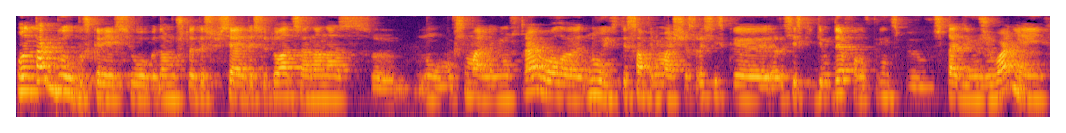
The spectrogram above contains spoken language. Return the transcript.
он так был бы, скорее всего, потому что это, вся эта ситуация, она нас ну, максимально не устраивала. Ну, и ты сам понимаешь, сейчас российская, российский геймдев, он, в принципе, в стадии выживания, и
